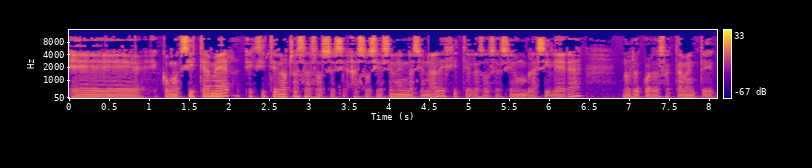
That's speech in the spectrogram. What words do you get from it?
Eh, como existe AMER, existen otras asociaciones nacionales, existe la Asociación Brasilera, no recuerdo exactamente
